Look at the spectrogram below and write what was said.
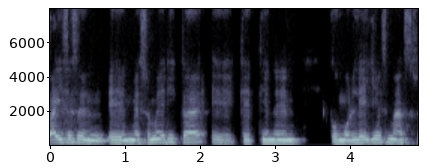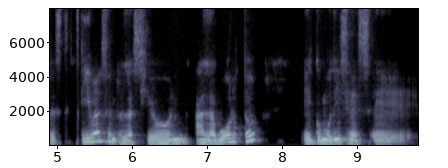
en, Mesoamérica eh, que tienen como leyes más restrictivas en relación al aborto. Eh, como dices, eh,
